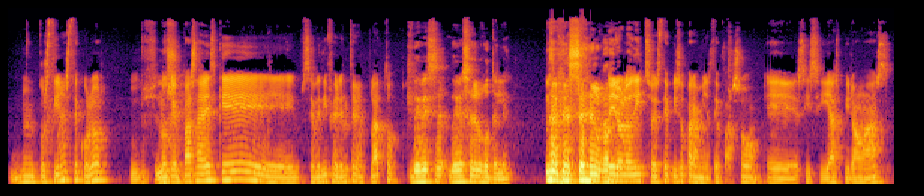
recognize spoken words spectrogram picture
Mm, Pues tiene este color. Pues no Lo que pasa es que se ve diferente en el plato. Debe ser, debe ser el gotelé. Debe ser el gotelé. Pero lo dicho, este piso para mí es de paso. Eh, sí, sí, aspiro a más.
